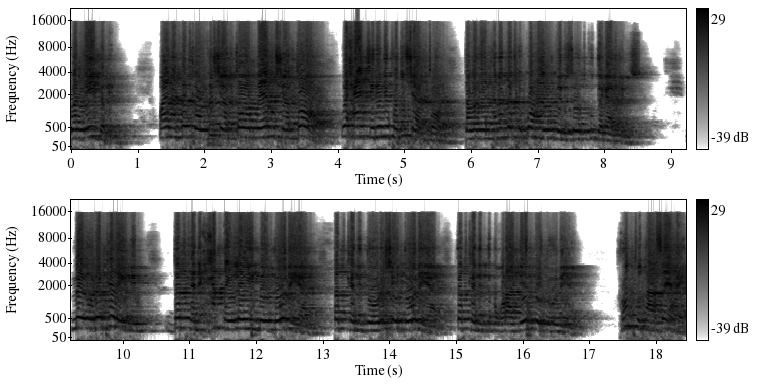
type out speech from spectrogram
Waa laybali waa inaad dadka wuxu sheegto been u sheegto waxaan jirin intaad u sheegto. Dabadeetana dadka ku hawlgeliso ood ku dagaalgeliso may odhan karaynin dadkani xaqay leeyihiin bay doonayaan. Dadkani doorashay doonayaan. Dadkani dimuqraadiyad bay doonayaan runtu taasay ahayd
